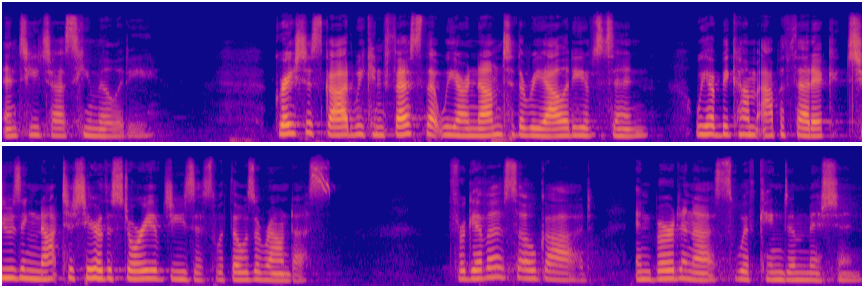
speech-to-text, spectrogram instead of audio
and teach us humility. Gracious God, we confess that we are numb to the reality of sin. We have become apathetic, choosing not to share the story of Jesus with those around us. Forgive us, O God, and burden us with kingdom mission.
